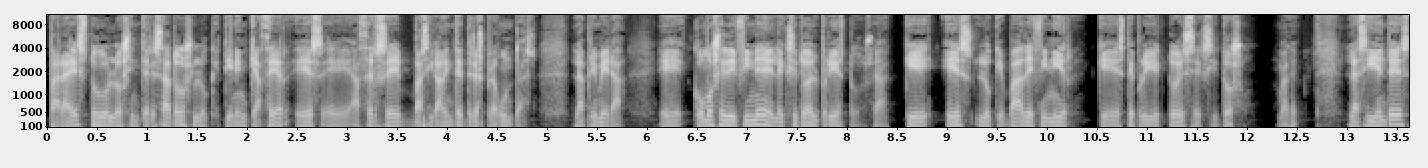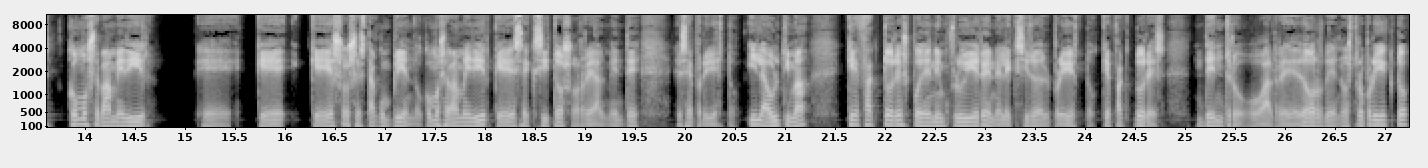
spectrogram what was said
Para esto, los interesados lo que tienen que hacer es eh, hacerse básicamente tres preguntas. La primera, eh, ¿cómo se define el éxito del proyecto? O sea, ¿qué es lo que va a definir que este proyecto es exitoso? ¿Vale? La siguiente es, ¿cómo se va a medir eh, que, que, eso se está cumpliendo, cómo se va a medir que es exitoso realmente ese proyecto. Y la última, qué factores pueden influir en el éxito del proyecto, qué factores dentro o alrededor de nuestro proyecto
